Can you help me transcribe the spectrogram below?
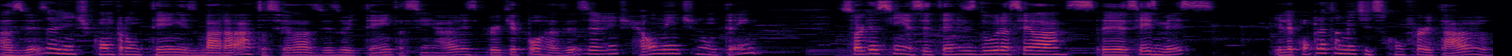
às vezes a gente compra um tênis barato, sei lá, às vezes 80, 100 reais, porque, porra, às vezes a gente realmente não tem. Só que assim, esse tênis dura, sei lá, é, seis meses. Ele é completamente desconfortável.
